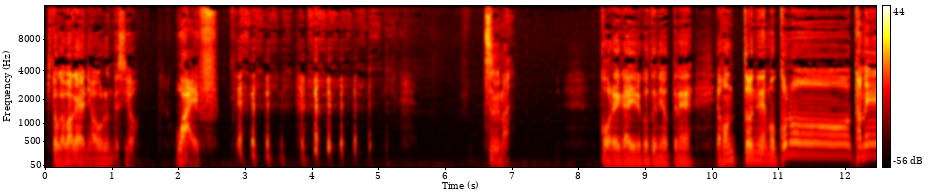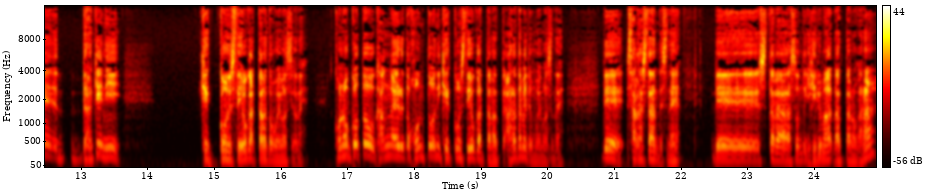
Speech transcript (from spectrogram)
人が我が家にはおるんですよ。wife。妻。これがいることによってね、いや本当にね、もうこのためだけに結婚してよかったなと思いますよね。このことを考えると本当に結婚してよかったなって改めて思いますね。で、探したんですね。で、したら、その時昼間だったのかな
